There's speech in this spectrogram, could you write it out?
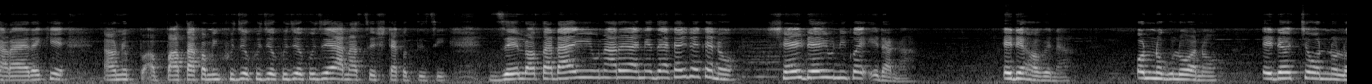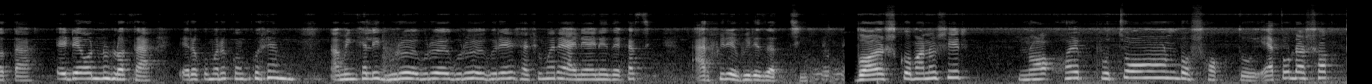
দাঁড়ায় রেখে কারণ পাতা আমি খুঁজে খুঁজে খুঁজে খুঁজে আনার চেষ্টা করতেছি। যে লতাটাই উনারে এনে দেখাই না কেন সেই ডেই উনি কয়, এটা না, এটা হবে না, অন্যগুলো আনো। এটা হচ্ছে অন্য লতা এটা অন্য লতা এরকম এরকম করে আমি খালি ঘুরে ঘুরে ঘুরে ঘুরে শাশুমারে আইনে আইনে দেখাচ্ছি আর ফিরে ফিরে যাচ্ছি। বয়স্ক মানুষের নখ হয় প্রচণ্ড শক্ত, এতটা শক্ত,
